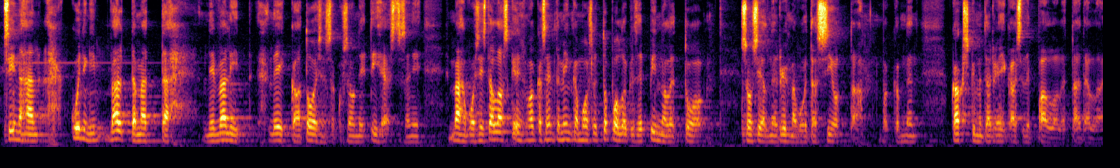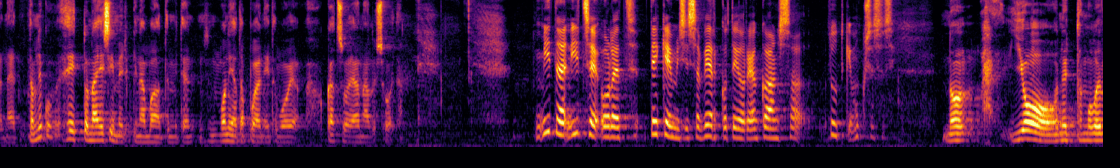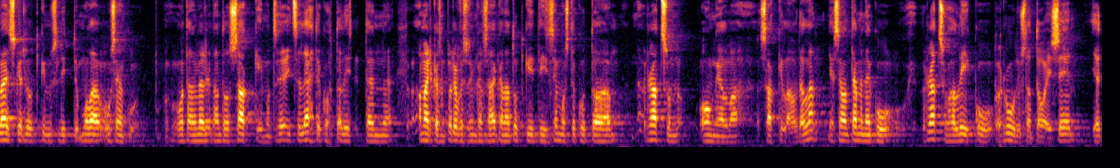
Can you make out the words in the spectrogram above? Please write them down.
Siinähän kuitenkin välttämättä ne välit leikkaa toisensa, kun se on niin tiheästä. Niin mä voisin sitä laskea vaikka sen, että minkämoiselle topologiselle pinnalle tuo sosiaalinen ryhmä voitaisiin sijoittaa, vaikka 20 reikaiselle pallolle tai tällainen. Tämä on niin heittona esimerkkinä vaan, että miten monia tapoja niitä voi katsoa ja analysoida. Mitä itse olet tekemisissä verkkoteorian kanssa tutkimuksessasi? No joo, nyt mulla oli väitöskirjatutkimus liittyy, mulla on usein otan verrataan tuossa sakkiin, mutta se itse lähtökohta oli tämän amerikkalaisen professorin kanssa aikana tutkittiin semmoista kuin tuo ratsun ongelma sakkilaudalla. Ja se on tämmöinen, kun ratsuhan liikkuu ruudusta toiseen, ja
